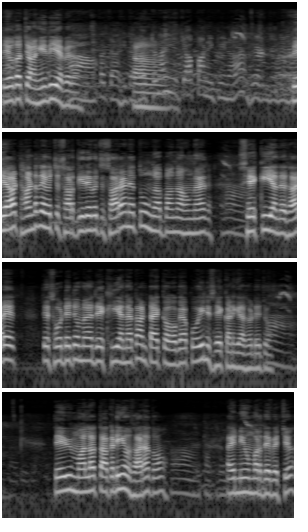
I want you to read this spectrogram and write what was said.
ਤੇ ਉਹ ਤਾਂ ਚਾਹੀਦੀ ਹੈ ਫਿਰ। ਹਾਂ ਉਹ ਤਾਂ ਚਾਹੀਦਾ ਹਾਂ। ਬੈਠਣਾ ਹੀ ਹੈ, ਚਾਹ ਪਾਣੀ ਪੀਣਾ ਫਿਰ। ਤੇ ਆਹ ਠੰਡ ਦੇ ਵਿੱਚ ਸਰਦੀ ਦੇ ਵਿੱਚ ਸਾਰਿਆਂ ਨੇ ਧੂੰਗਾ ਪਾਂਗਾ ਹੋਊਗਾ। ਹਾਂ। ਸੇਕੀ ਜਾਂਦੇ ਸਾਰੇ। ਤੇ ਤੁਹਾਡੇ ਚੋਂ ਮੈਂ ਦੇਖੀ ਜਾਂਦਾ ਘੰਟਾ ਇੱਕ ਹੋ ਗਿਆ ਕੋਈ ਨਹੀਂ ਸੇਕਣ ਗਿਆ ਤੁਹਾਡੇ ਚੋਂ। ਹਾਂ। ਤੇ ਵੀ ਮੰਨ ਲਾ ਤਕੜੀ ਹੋ ਸਾਰਿਆਂ ਤੋਂ। ਹਾਂ ਤਕੜੇ। ਇੰਨੀ ਉਮਰ ਦੇ ਵਿੱਚ।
